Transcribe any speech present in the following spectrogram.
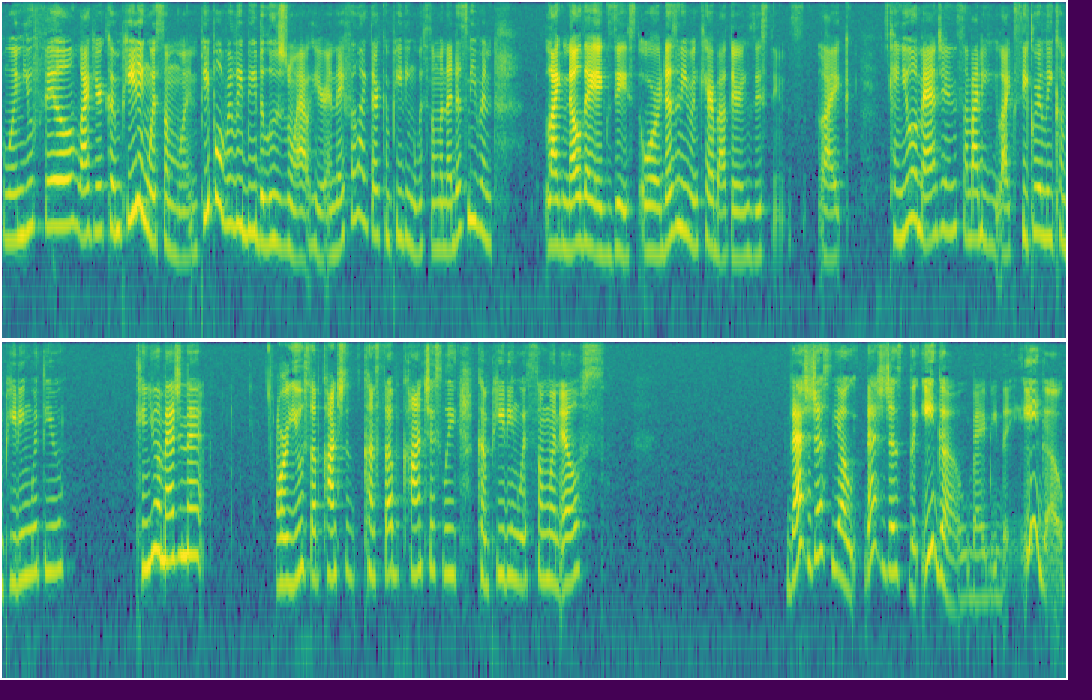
when you feel like you're competing with someone, people really be delusional out here and they feel like they're competing with someone that doesn't even like know they exist or doesn't even care about their existence. Like can you imagine somebody like secretly competing with you? Can you imagine that? Or you subconscious subconsciously competing with someone else? That's just yo, that's just the ego, baby. The ego.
